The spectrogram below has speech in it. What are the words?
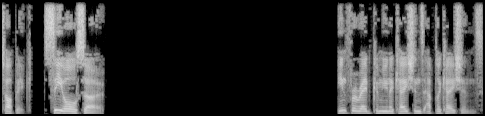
Topic. See also Infrared communications applications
